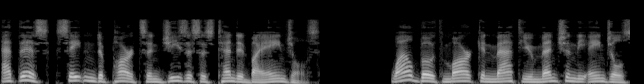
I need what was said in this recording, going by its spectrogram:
At this, Satan departs and Jesus is tended by angels. While both Mark and Matthew mention the angels,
